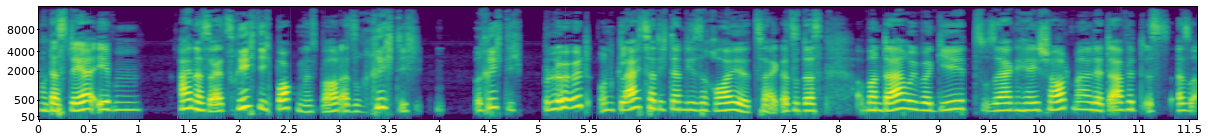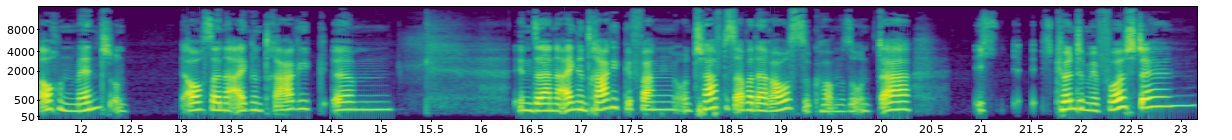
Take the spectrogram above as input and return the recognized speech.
und dass der eben einerseits richtig Bock missbaut, also richtig richtig blöd und gleichzeitig dann diese Reue zeigt. Also dass man darüber geht, zu sagen, hey, schaut mal, der David ist also auch ein Mensch und auch seine eigenen Tragik ähm, in seine eigenen Tragik gefangen und schafft es aber da rauszukommen. So und da ich ich könnte mir vorstellen,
